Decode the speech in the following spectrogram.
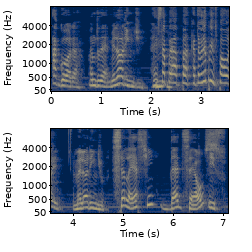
Agora, André, melhor indie. Essa é a, a categoria principal aí. Melhor índio. Celeste, Dead Cells. Isso.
